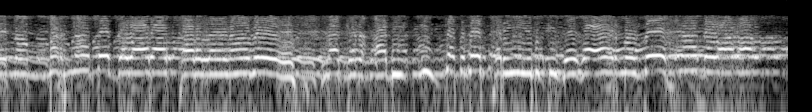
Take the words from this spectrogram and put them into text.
یہاں مرنا تے گوارا کر لینا وے۔ لیکن آدھی عزت دے قریب کسی غیر نو ویخنا گوارا۔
